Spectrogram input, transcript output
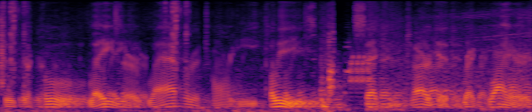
Super Cool Laser Laboratory, please. Second target required.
